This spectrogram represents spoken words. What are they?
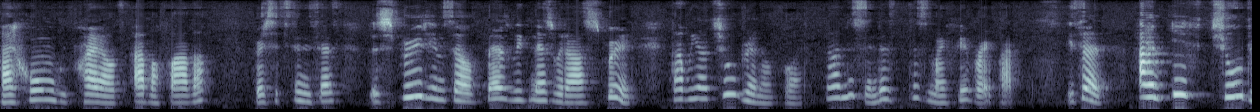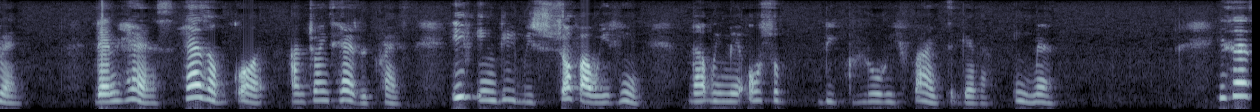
By whom we cry out, Abba Father. Verse 16 says, The Spirit Himself bears witness with our spirit that we are children of God. Now listen, this, this is my favorite part. It says, And if children, then heirs, heirs of God, and joint heirs with Christ, if indeed we suffer with him, that we may also be glorified together. Amen. He says,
